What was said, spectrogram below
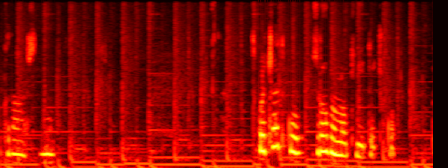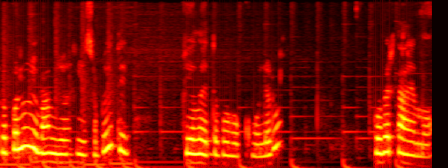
прекрасно. Спочатку зробимо квіточку. Пропоную вам її зробити фіолетового кольору. Повертаємо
